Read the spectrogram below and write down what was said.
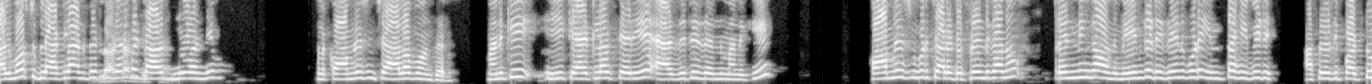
ఆల్మోస్ట్ బ్లాక్ లా అనిపిస్తుంది Black కానీ బట్ డార్క్. బ్లూ అండి. అసలు కాంబినేషన్ చాలా బాగుంది సార్. మనకి ఈ catalogue sari as it is అండి మనకి. కాంబినేషన్ కూడా చాలా డిఫరెంట్ గాను ట్రెండింగ్గా ఉంది. మెయిన్గా డిజైన్ కూడా ఇంత హెవీ అసలు ఇది పట్టు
